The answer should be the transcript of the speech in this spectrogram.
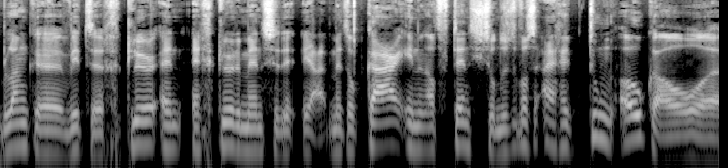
blanke, witte gekleur en, en gekleurde mensen de- ja, met elkaar in een advertentie stonden. Dus dat was eigenlijk toen ook al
